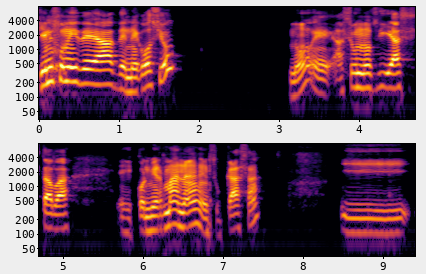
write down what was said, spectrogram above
¿Tienes una idea de negocio? ¿No? Eh, hace unos días estaba eh, con mi hermana en su casa y,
